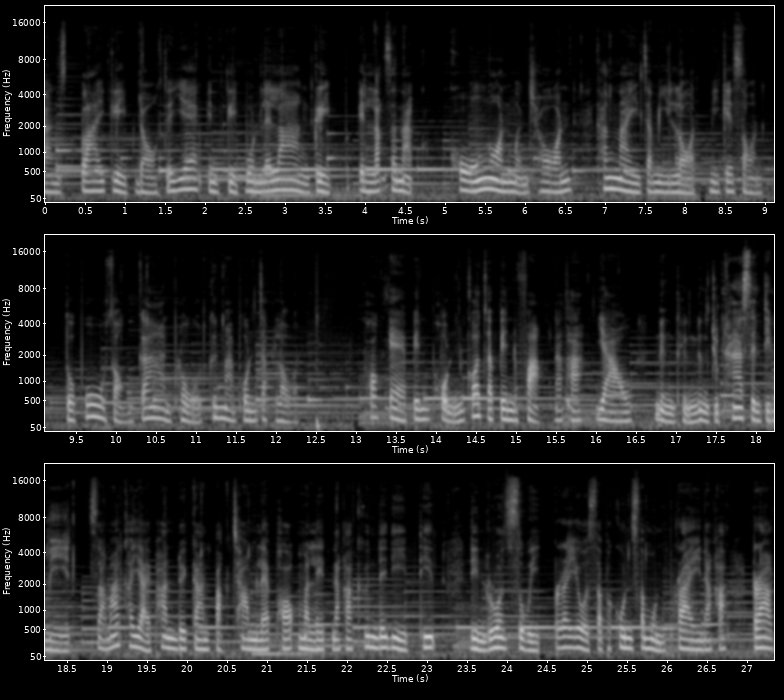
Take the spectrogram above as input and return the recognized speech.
กัน ปลายกลีบดอกจะแยกเป็นกลีบบนและล่าง กลีบเป็นลักษณะโค้งงอนเหมือนช้อน ข้างในจะมีหลอดมีเกสรตัวผู้สองก้านโผล่ขึ้นมาพ้นจากหลอด พอแก่เป็นผลก็จะเป็นฝักนะคะ ยาว 1-1.5เซนติเมตรสามารถขยายพันธุ์โดยการปักชำและเพาะเมล็ดนะคะ ขึ้นได้ดีที่ดินร่วนซุย ประโยชน์สรรพคุณสมุนไพรนะคะ ราก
